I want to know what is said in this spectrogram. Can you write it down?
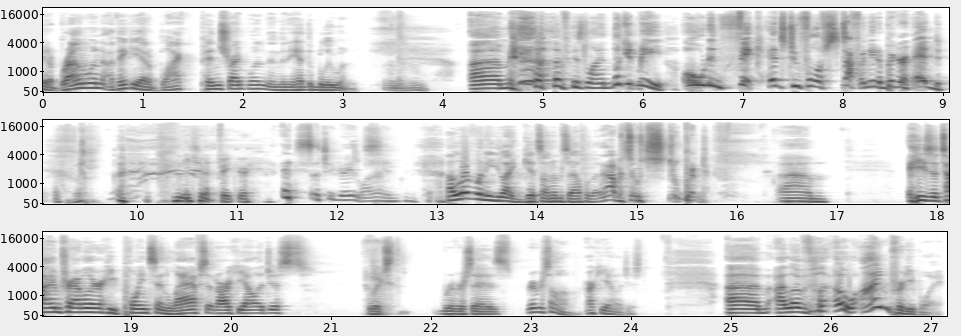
he had a brown one. I think he had a black pinstripe one, and then he had the blue one. Mm-hmm. Um, his line: "Look at me, old and thick. Head's too full of stuff. I need a bigger head." need a bigger. It's such a great line. I love when he like gets on himself about that. I'm so stupid. Um, he's a time traveler. He points and laughs at archaeologists, which River says, "River song, archaeologist." Um, I love. The, oh, I'm Pretty Boy.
